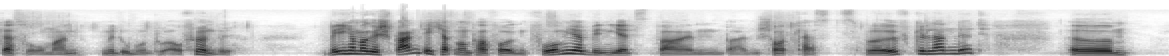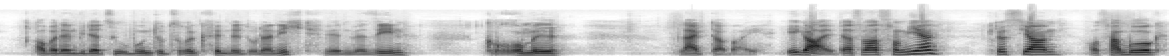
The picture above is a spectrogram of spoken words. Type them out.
dass Roman mit Ubuntu aufhören will. Bin ich mal gespannt, ich habe noch ein paar Folgen vor mir, bin jetzt beim, beim Shortcast 12 gelandet. Ähm, ob er dann wieder zu Ubuntu zurückfindet oder nicht, werden wir sehen. Grummel bleibt dabei. Egal, das war's von mir. Christian aus Hamburg.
